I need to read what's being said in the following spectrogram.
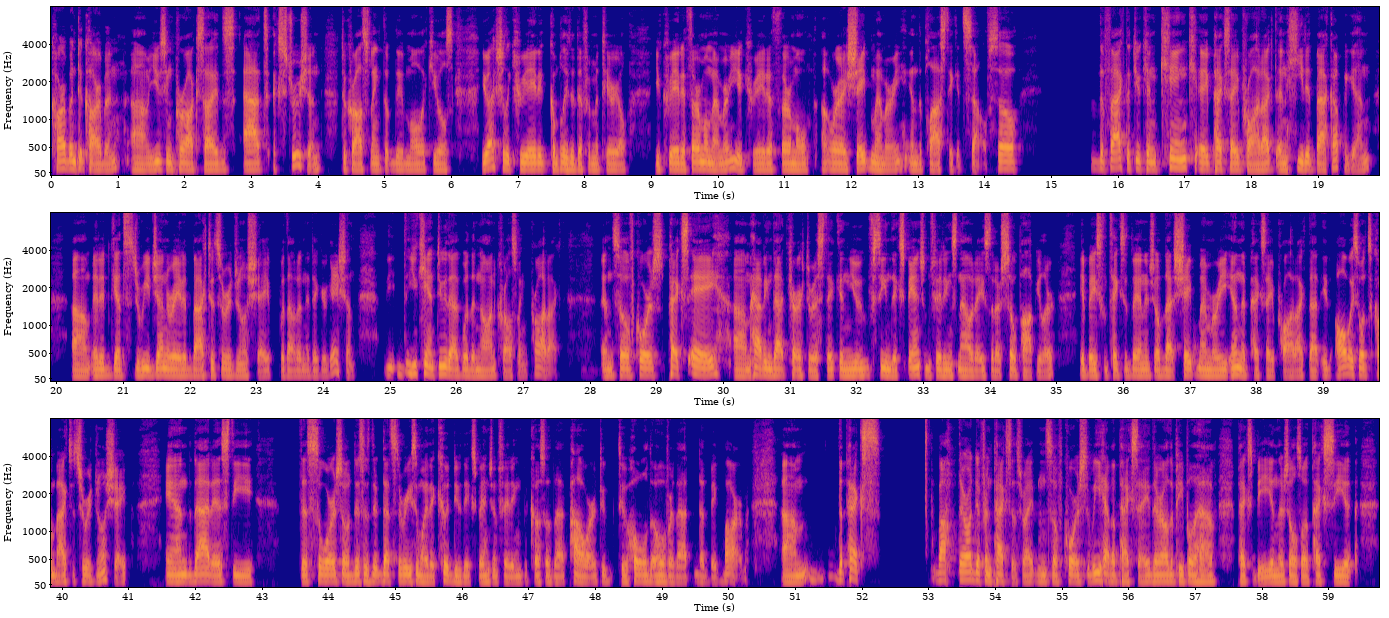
carbon to carbon um, using peroxides at extrusion to cross-link the, the, molecules, you actually create a completely different material. You create a thermal memory, you create a thermal uh, or a shape memory in the plastic itself. So the fact that you can kink a PEX-A product and heat it back up again, um, and it gets regenerated back to its original shape without any degradation. You can't do that with a non-crosslink product. And so, of course, PEX A um, having that characteristic, and you've seen the expansion fittings nowadays that are so popular. It basically takes advantage of that shape memory in the PEX A product that it always wants to come back to its original shape, and that is the the source. or this is the, that's the reason why they could do the expansion fitting because of that power to to hold over that that big barb. Um, the PEX well, there are different PEXs, right? And so, of course, we have a PEX A. There are other people that have PEX B, and there's also a PEX C.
